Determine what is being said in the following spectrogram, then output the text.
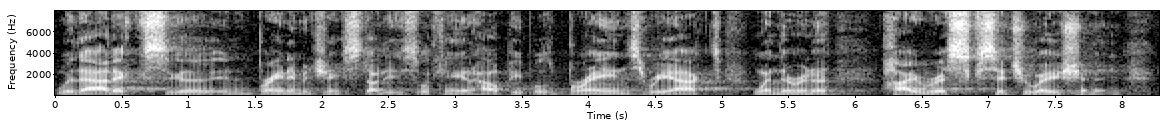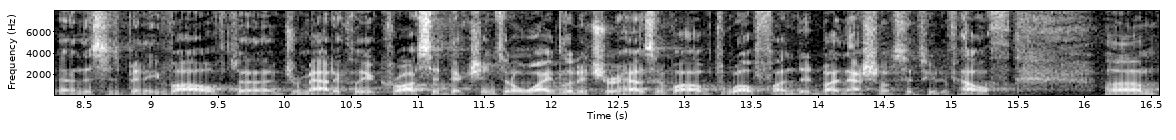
with addicts uh, in brain imaging studies, looking at how people's brains react when they're in a high risk situation. And, and this has been evolved uh, dramatically across addictions, and a wide literature has evolved, well funded by National Institute of Health. Um,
